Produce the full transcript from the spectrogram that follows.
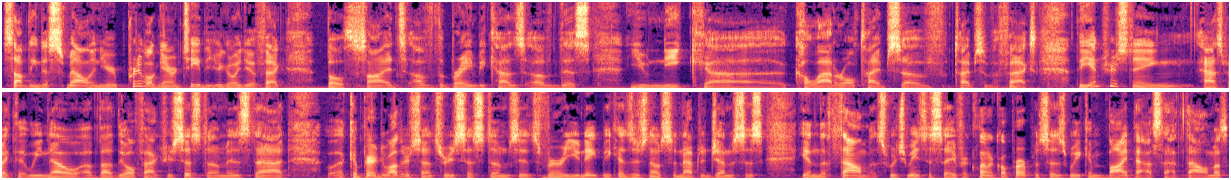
something to smell," and you're pretty well guaranteed that you're going to affect both sides of the brain because of this unique uh, collateral types of types of effects. The interesting aspect that we know about the olfactory system is that uh, compared to other sensory systems, it's very unique because there's no synaptogenesis in the thalamus, which means to say, for clinical purposes, we can bypass that thalamus.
